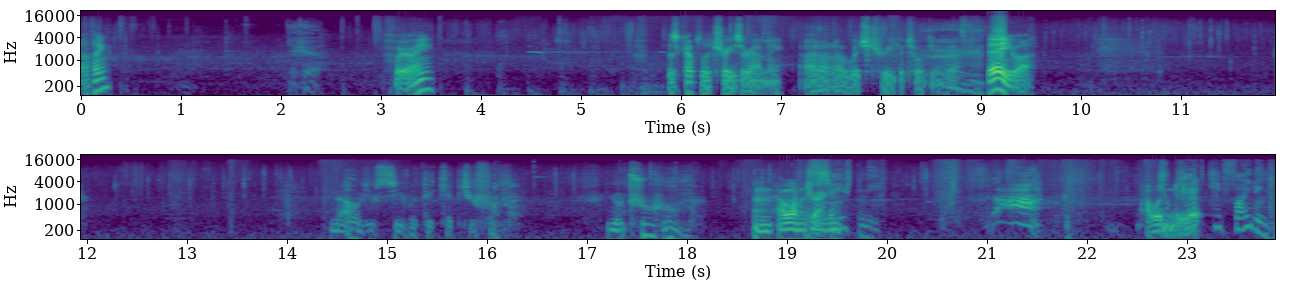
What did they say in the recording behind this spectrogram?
Nothing? Where are you? There's a couple of trees around me. I don't know which tree you're talking about. There you are. Now you see what they kept you from. Your true home. Mm, I want a dragon. saved me. Ah! I wouldn't you do can't that. keep fighting.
